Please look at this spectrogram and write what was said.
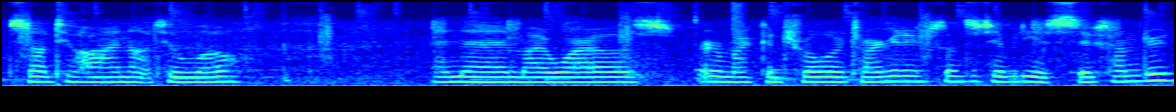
It's not too high, not too low. And then my wireless, or my controller targeting sensitivity is 600.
